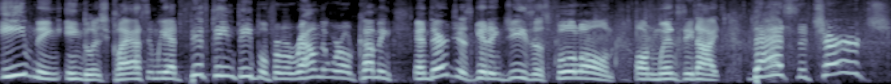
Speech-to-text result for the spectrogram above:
evening English class, and we had 15 people from around the world coming, and they're just getting Jesus full on on Wednesday nights. That's the church.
